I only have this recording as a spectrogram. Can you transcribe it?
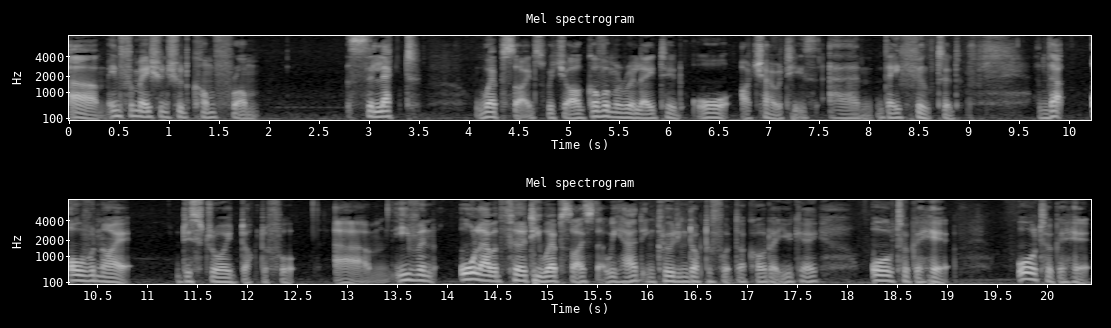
um, information should come from select websites which are government related or are charities and they filtered. And that overnight destroyed dr foot. Um, even all our 30 websites that we had including drfoot.co.uk all took a hit. All took a hit.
